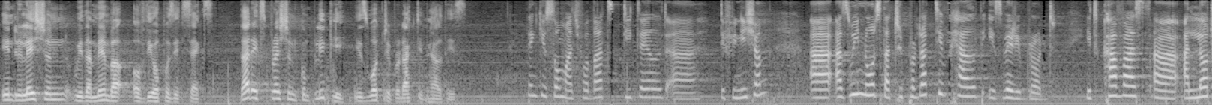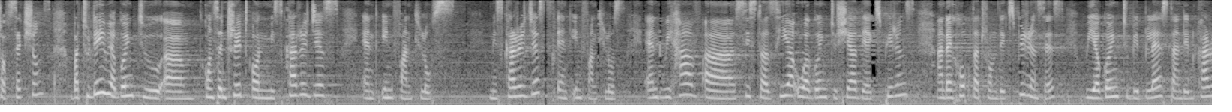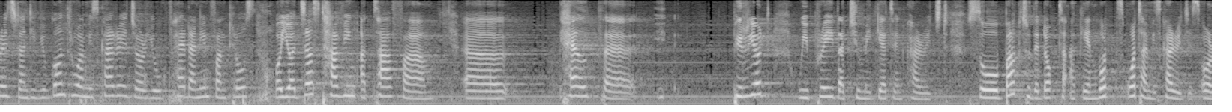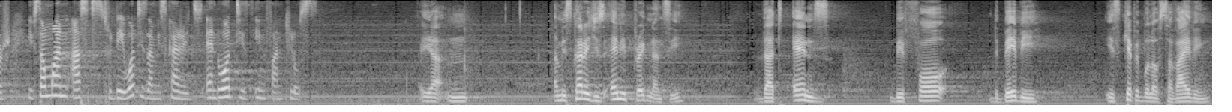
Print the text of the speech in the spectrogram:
in relation with a member of the opposite sex. That expression completely is what reproductive health is. Thank you so much for that detailed uh, definition. Uh, as we note that reproductive health is very broad. It covers uh, a lot of sections, but today we are going to um, concentrate on miscarriages and infant loss. Miscarriages and infant loss. And we have uh, sisters here who are going to share their experience, and I hope that from the experiences, we are going to be blessed and encouraged. And if you've gone through a miscarriage or you've had an infant loss, or you're just having a tough um, uh, health uh, period, we pray that you may get encouraged. So back to the doctor again. What, what are miscarriages? Or if someone asks today, what is a miscarriage and what is infant loss? Yeah, mm, a miscarriage is any pregnancy that ends before the baby is capable of surviving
